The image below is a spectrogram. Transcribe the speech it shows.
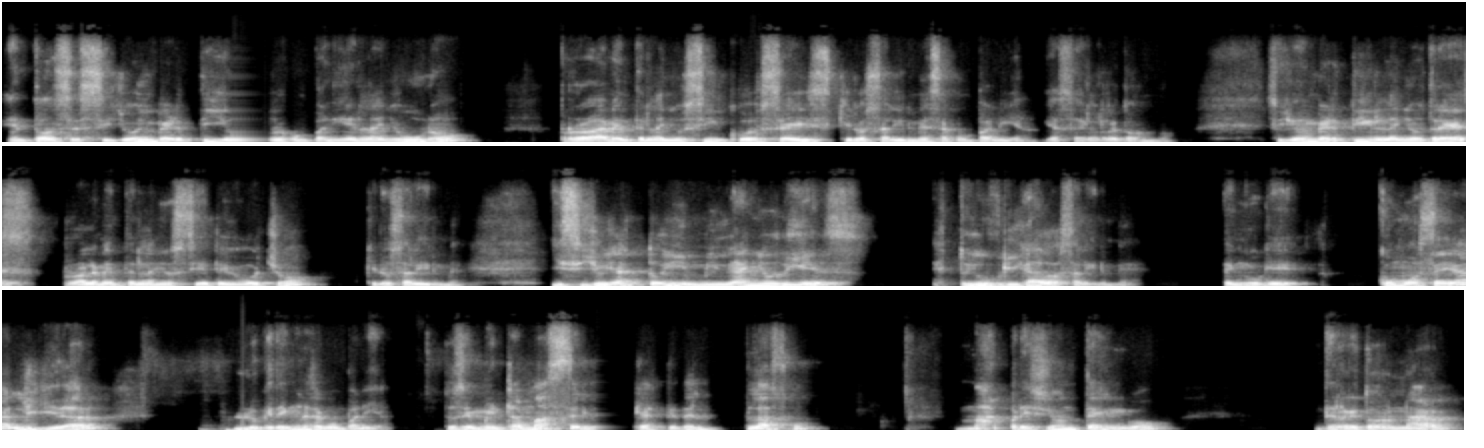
Entonces, si yo invertí en una compañía en el año 1, probablemente en el año 5 o 6 quiero salirme de esa compañía y hacer el retorno. Si yo invertí en el año 3, probablemente en el año 7 o 8 quiero salirme. Y si yo ya estoy en mi año 10, estoy obligado a salirme. Tengo que, como sea, liquidar lo que tenga en esa compañía. Entonces, mientras más cerca esté del plazo, más presión tengo de retornar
